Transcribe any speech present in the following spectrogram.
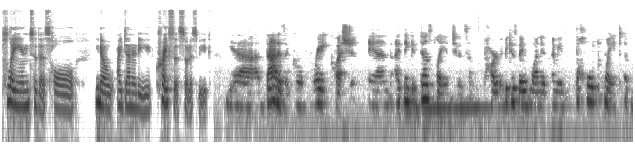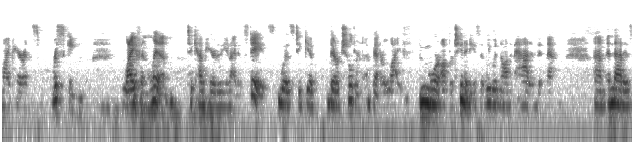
play into this whole, you know, identity crisis, so to speak? Yeah, that is a great question. And I think it does play into it some part of it because they wanted, I mean, the whole point of my parents risking life and limb to come here to the United States was to give their children a better life, more opportunities that we would not have had in Vietnam. Um, and that is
